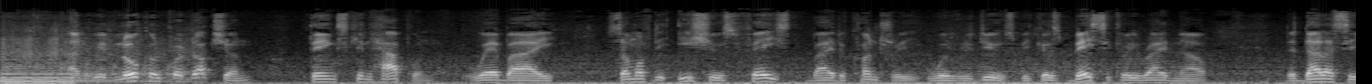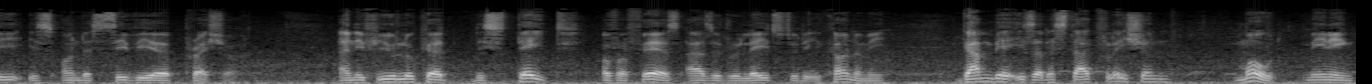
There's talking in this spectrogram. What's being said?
And with local production, things can happen whereby some of the issues faced by the country will reduce because basically right now the Dalasi is under severe pressure. And if you look at the state of affairs as it relates to the economy, Gambia is at a stagflation mode, meaning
